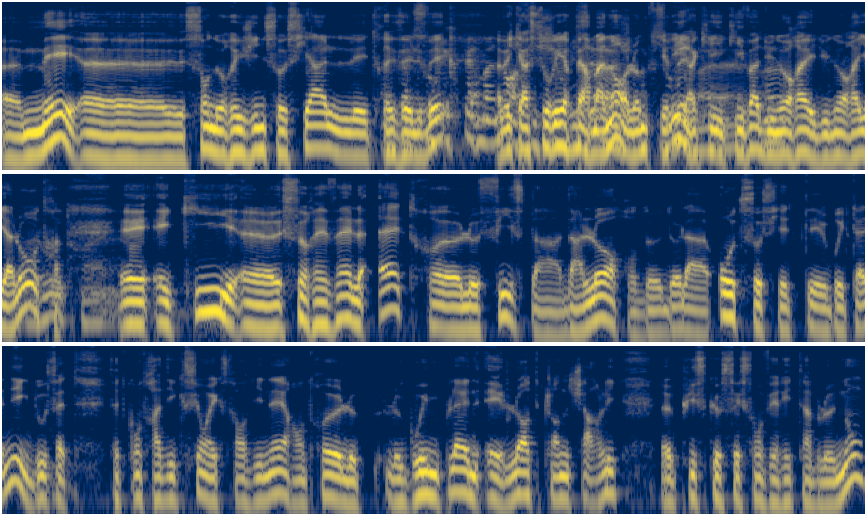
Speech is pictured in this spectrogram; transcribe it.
Euh, mais euh, son origine sociale est très élevée, avec un sourire permanent, l'homme qui rit, hein, qui, qui, va d'une oreille, d'une oreille à l'autre, et, et, qui euh, se révèle être le fils d'un lord de, la haute société britannique, d'où cette, contradiction extraordinaire entre le, Gwynplaine et Lord Clancharlie, euh, puisque c'est son véritable nom.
